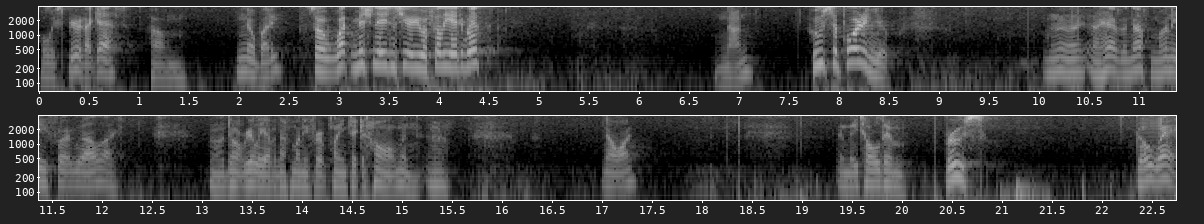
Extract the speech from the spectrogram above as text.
Holy Spirit, I guess. Um, nobody. So, what mission agency are you affiliated with? None. Who's supporting you? I, I, have enough money for, well, I, don't really have enough money for a plane ticket home, and uh, no one. And they told him, Bruce, go away.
